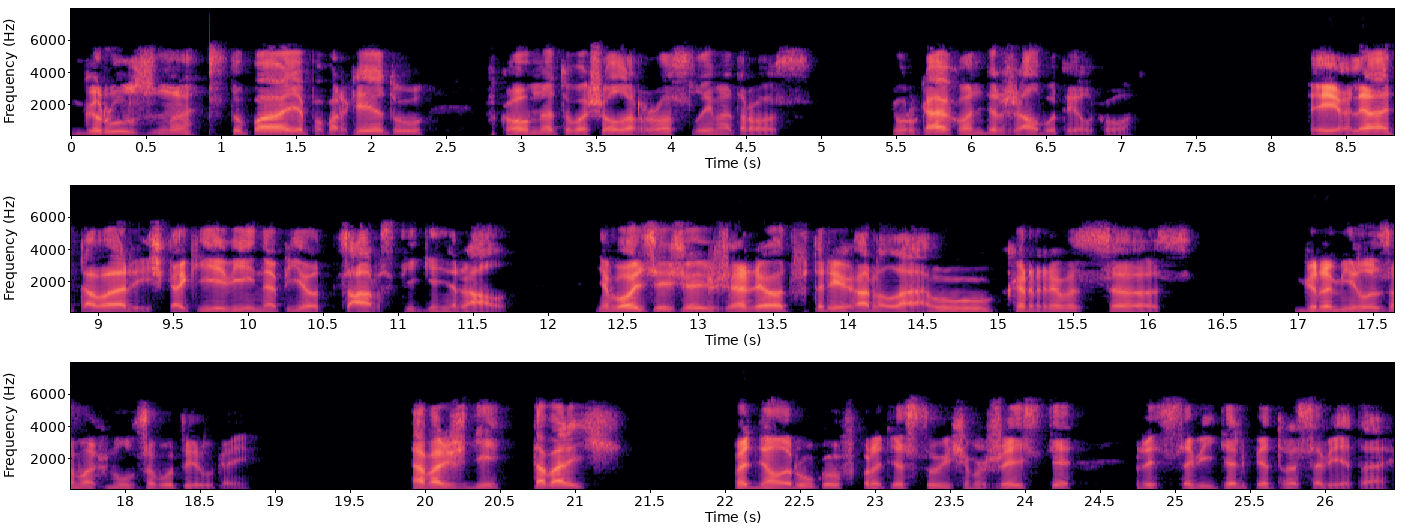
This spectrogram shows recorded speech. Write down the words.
Грузно, ступая по паркету, в комнату вошел рослый матрос. В руках он держал бутылку. — Ты глянь, товарищ, какие вина пьет царский генерал! Небось, еще и жрет в три горла! У, кровосос! Громила замахнулся бутылкой. — Обожди, товарищ! — поднял руку в протестующем жесте представитель Петросовета.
